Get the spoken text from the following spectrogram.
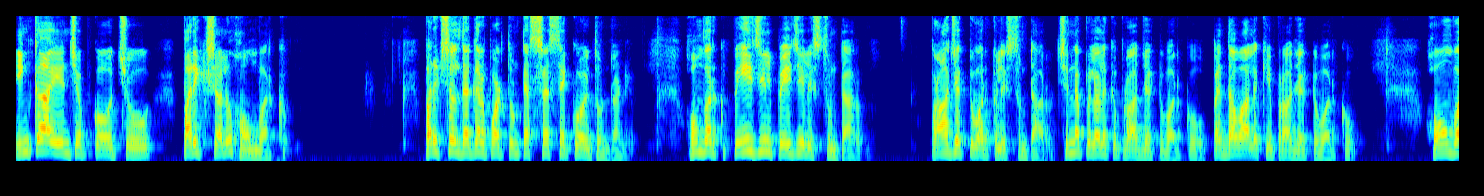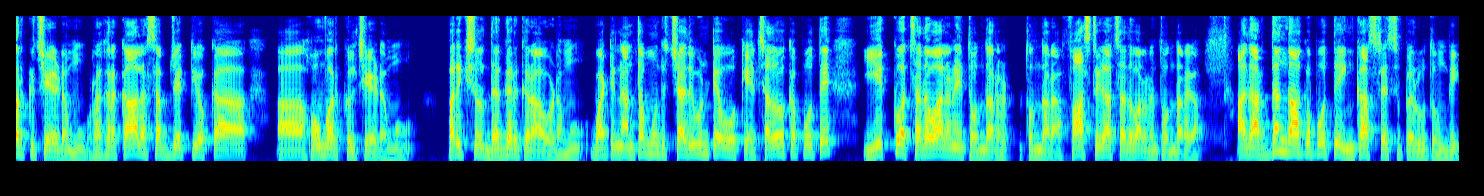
ఇంకా ఏం చెప్పుకోవచ్చు? పరీక్షలు హోంవర్క్ పరీక్షలు దగ్గర పడుతుంటే స్ట్రెస్ ఎక్కువ హోంవర్క్ పేజీలు పేజీలు ఇస్తుంటారు. ప్రాజెక్ట్ వర్కులు ఇస్తుంటారు. చిన్నపిల్లలకి ప్రాజెక్ట్ వర్క్ పెద్దవాళ్ళకి ప్రాజెక్ట్ వర్క్ హోంవర్క్ చేయడము రకరకాల సబ్జెక్ట్ యొక్క హోంవర్కులు చేయడము. పరీక్షలు దగ్గరకు రావడము వాటిని అంతకుముందు చదివి ఉంటే ఓకే చదవకపోతే ఎక్కువ చదవాలనే తొందర తొందర ఫాస్ట్గా చదవాలనే తొందరగా. అది అర్థం కాకపోతే ఇంకా స్ట్రెస్ పెరుగుతుంది.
